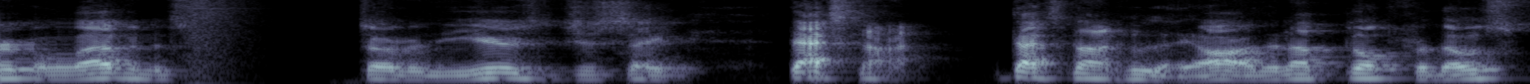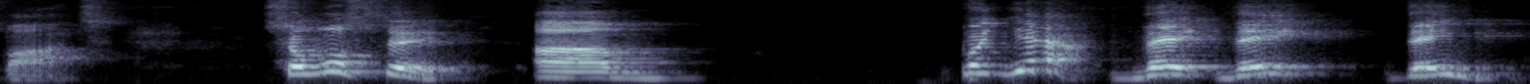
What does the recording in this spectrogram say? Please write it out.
11 over the years and just say that's not that's not who they are. They're not built for those spots. So we'll see. Um, but yeah, they they they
